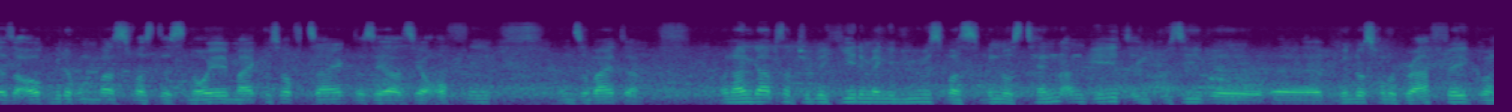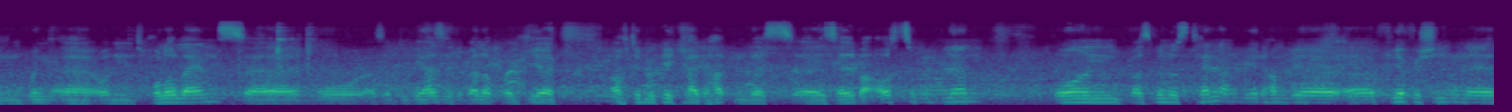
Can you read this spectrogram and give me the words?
Also auch wiederum was, was das neue Microsoft zeigt, das ist ja sehr offen und so weiter. Und dann gab es natürlich jede Menge News, was Windows 10 angeht, inklusive äh, Windows Holographic und, Win äh, und HoloLens, äh, wo also diverse Developer hier auch die Möglichkeit hatten, das äh, selber auszuprobieren. Und was Windows 10 angeht, haben wir äh, vier verschiedene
